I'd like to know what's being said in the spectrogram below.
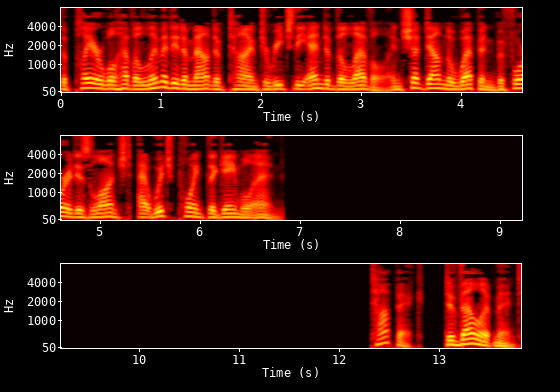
the player will have a limited amount of time to reach the end of the level and shut down the weapon before it is launched, at which point the game will end. Development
